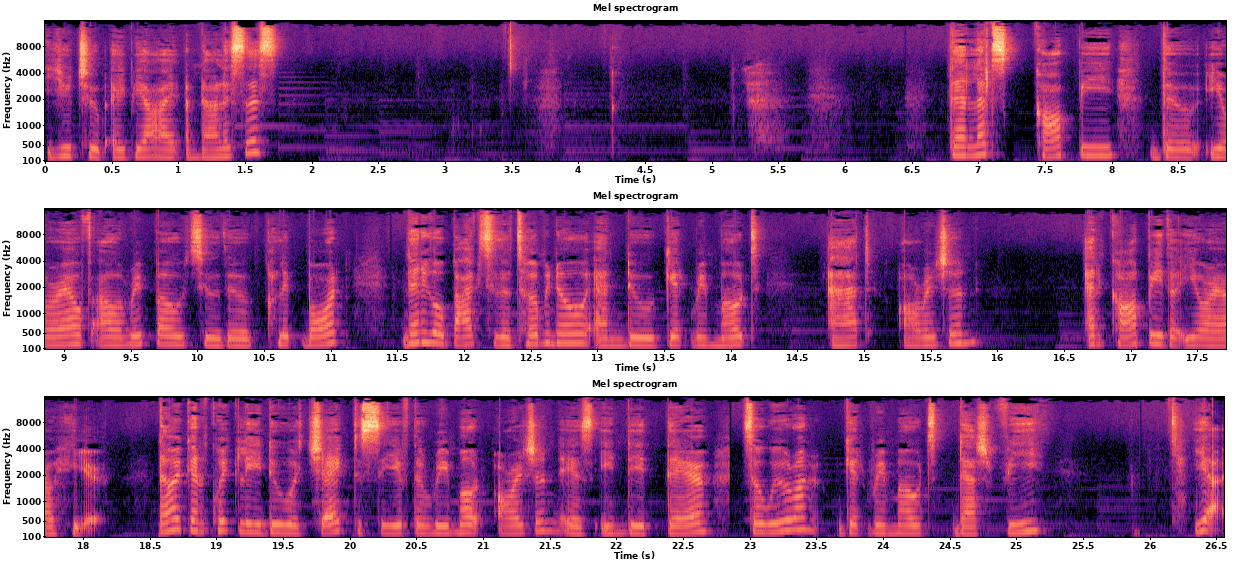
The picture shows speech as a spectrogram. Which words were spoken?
YouTube API analysis. Then let's copy the URL of our repo to the clipboard. Then go back to the terminal and do git remote add origin and copy the URL here. Now we can quickly do a check to see if the remote origin is indeed there. So we'll run git remote dash v. Yeah,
